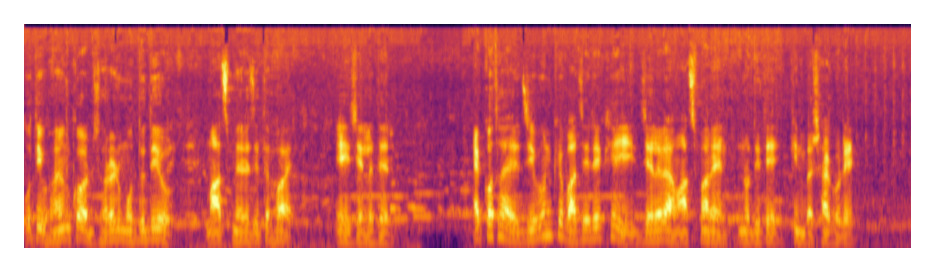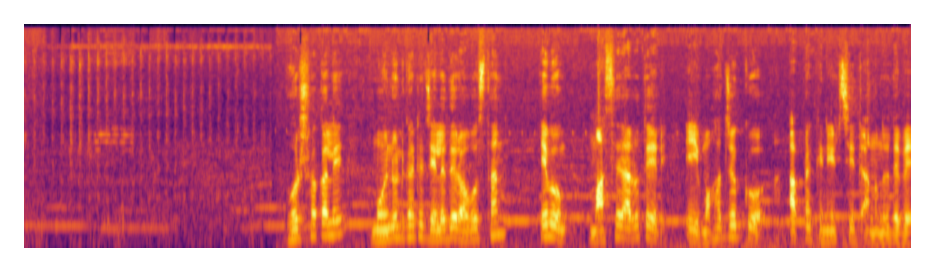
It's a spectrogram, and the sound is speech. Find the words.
অতি ভয়ঙ্কর ঝড়ের মধ্য দিয়েও মাছ মেরে যেতে হয় এই জেলেদের। এক কথায়, জীবনকে বাজি রেখেই জেলেরা মাছ মারেন নদীতে কিংবা সাগরে। ভোর সকালে মৈনটঘাটে জেলেদের অবস্থান এবং মাছের আড়তের এই মহাযজ্ঞ আপনাকে নিশ্চিত আনন্দ দেবে।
